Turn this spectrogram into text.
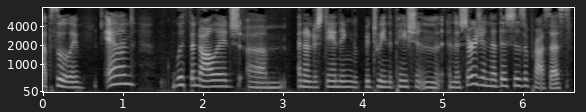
Absolutely. And with the knowledge um, and understanding between the patient and the, and the surgeon that this is a process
